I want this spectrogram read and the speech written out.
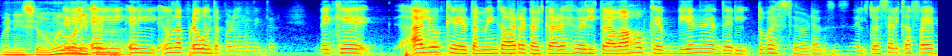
Buenísimo. Muy El- bonito. el- el- una pregunta, perdón, Víctor. De que algo que también cabe recalcar es del trabajo que viene del tueste, ¿verdad? Del tueste del café.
